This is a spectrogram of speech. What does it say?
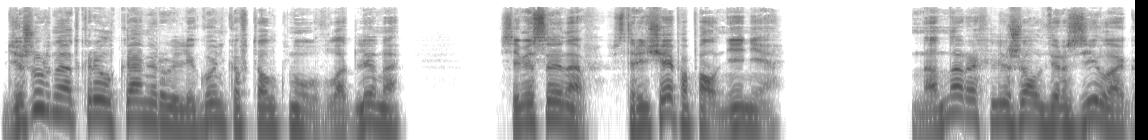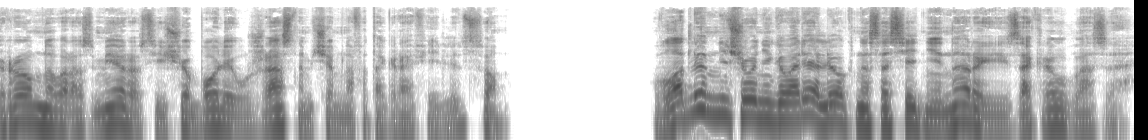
Дежурный открыл камеру и легонько втолкнул Владлена. «Семисынов, встречай пополнение!» На нарах лежал верзила огромного размера с еще более ужасным, чем на фотографии, лицом. Владлен, ничего не говоря, лег на соседние нары и закрыл глаза.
